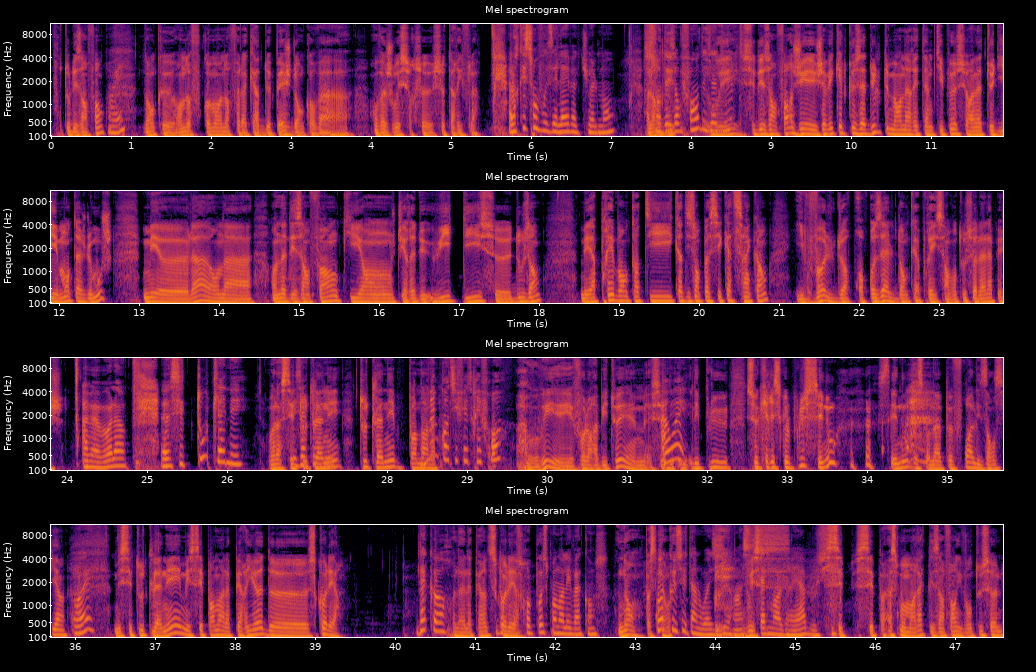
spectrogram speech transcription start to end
pour tous les enfants. Oui. Donc euh, on offre comment on offre la carte de pêche, donc on va on va jouer sur ce, ce tarif-là. Alors quels sont vos élèves actuellement? Ce Alors, sont des, des- enfants, des oui, adultes? c'est des enfants. J'avais quelques adultes, mais on a arrêté un petit peu sur un atelier montage de mouches. Mais euh, là, on a, on a des enfants qui ont, je dirais, de 8, 10, euh, 12 ans. Mais après, bon, quand ils, quand ils sont passés 4, 5 ans, ils volent de leurs propres ailes. Donc après, ils s'en vont tout seuls à la pêche. Ah ben voilà. Euh, c'est toute l'année. Voilà, c'est toute l'année, toute l'année pendant Même la. quand il fait très froid? Ah oui, et il faut leur habituer. Ah ouais. les plus, ceux qui risquent le plus, c'est nous, c'est nous parce qu'on a un peu froid, les anciens. Ouais. Mais c'est toute l'année, mais c'est pendant la période euh, scolaire. D'accord. Voilà, la période Donc on scolaire. se repose pendant les vacances. Non, parce que Quoique c'est un loisir, hein, Oui, c'est tellement agréable aussi. c'est pas à ce moment-là que les enfants ils vont tout seuls.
